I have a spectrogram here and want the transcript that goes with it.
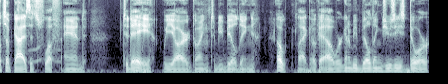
What's up guys, it's Fluff, and today we are going to be building, oh, lag, okay, uh, we're going to be building Joozy's door,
